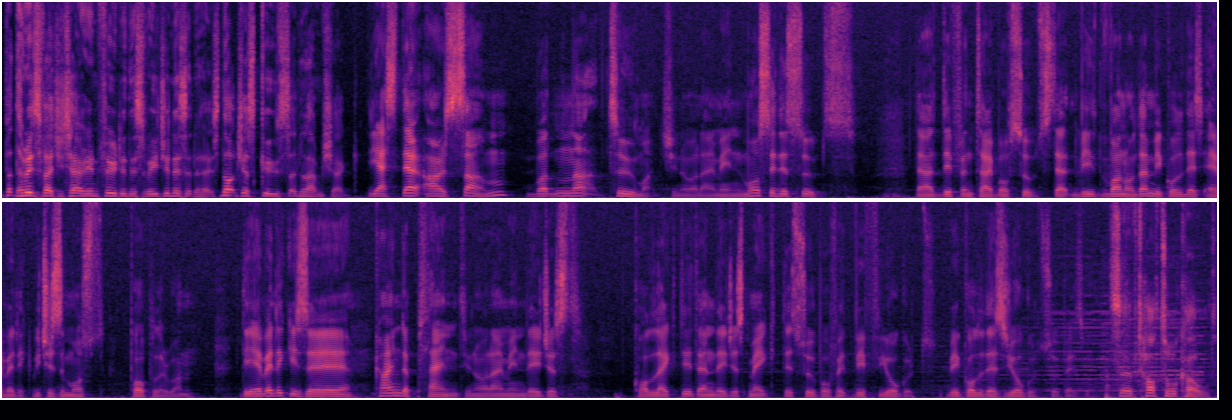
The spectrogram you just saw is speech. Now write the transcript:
but there is vegetarian food in this region, isn't there? It's not just goose and lamb shank. Yes, there are some, but not too much. You know what I mean? Mostly the soups. There are different type of soups. That we, one of them we call it as everik, which is the most popular one. The everik is a kind of plant. You know what I mean? They just collect it and they just make the soup of it with yogurt. We call it as yogurt soup as well. Served hot or cold?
